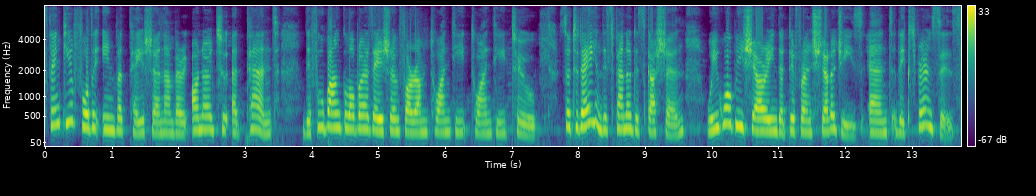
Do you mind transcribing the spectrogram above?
Thank you for the invitation. I'm very honored to attend the Fubon Globalization Forum 2022. So today in this panel discussion, we will be sharing the different strategies and the experiences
